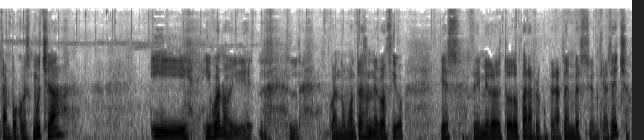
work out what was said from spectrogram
tampoco es mucha. Y, bueno, cuando montas un negocio es primero de todo para recuperar la inversión que has hecho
